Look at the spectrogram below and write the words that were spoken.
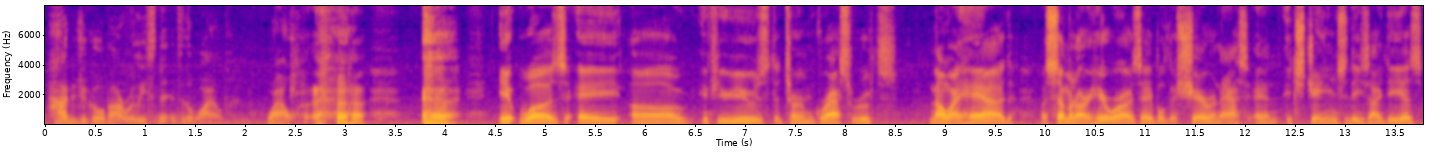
how did you go about releasing it into the wild? Wow. it was a, uh, if you use the term grassroots, now I had a seminar here where I was able to share and ask and exchange these ideas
